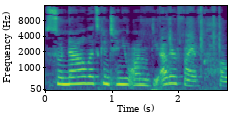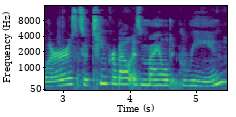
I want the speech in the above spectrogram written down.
so now let's continue on with the other five colors. So Tinkerbell is mild green.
